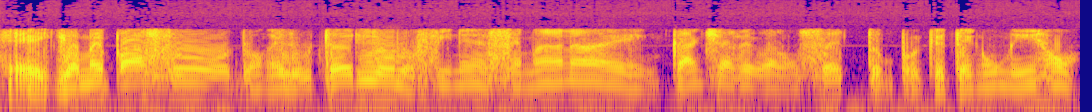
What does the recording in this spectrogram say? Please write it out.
Eh, yo me paso, don Eleuterio, los fines de semana en canchas de baloncesto porque tengo un hijo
